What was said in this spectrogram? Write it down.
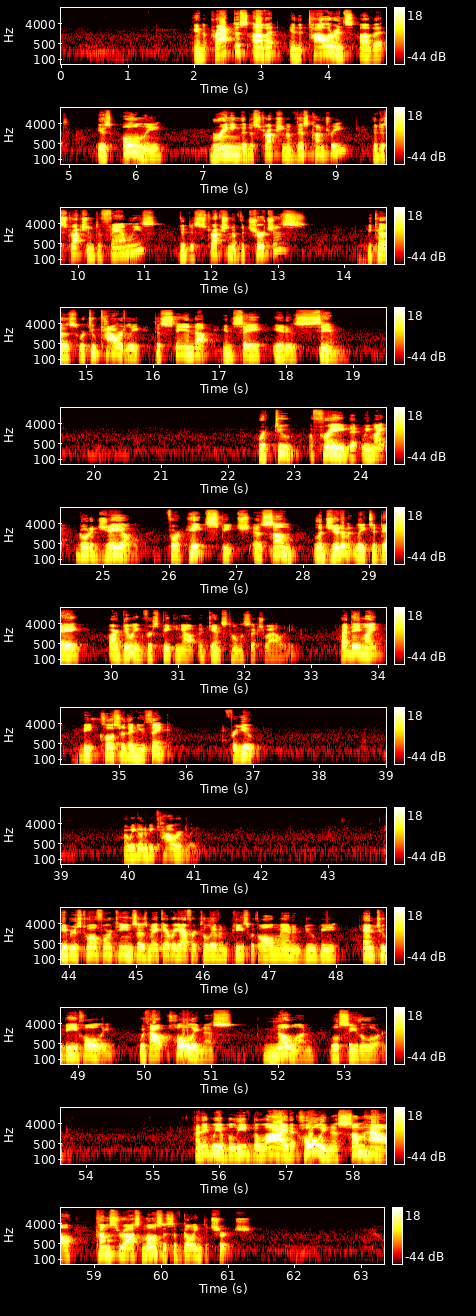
And the practice of it and the tolerance of it is only bringing the destruction of this country the destruction to families, the destruction of the churches, because we're too cowardly to stand up and say it is sin. We're too afraid that we might go to jail for hate speech, as some legitimately today are doing for speaking out against homosexuality. That day might be closer than you think for you. Are we going to be cowardly? Hebrews 12:14 says make every effort to live in peace with all men and do be and to be holy. Without holiness no one will see the Lord. I think we have believed the lie that holiness somehow comes through osmosis of going to church.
